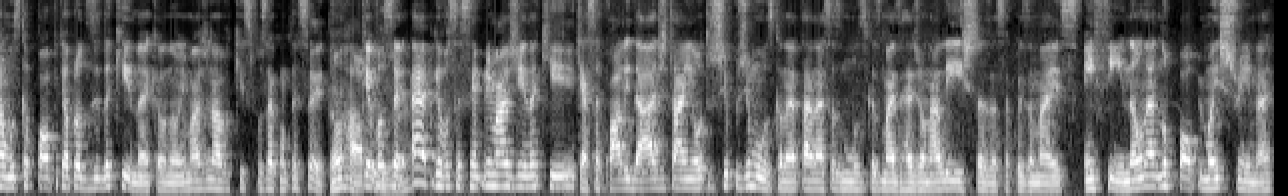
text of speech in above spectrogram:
a música pop que é produzida aqui, né? Que eu não imaginava que isso fosse acontecer. Tão rápido, Porque você, né? é, porque você sempre imagina que, que essa qualidade tá em outros tipos de música, né? Tá nessas músicas mais regionalistas, essa coisa mais. Enfim, não na- no pop mainstream, né?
